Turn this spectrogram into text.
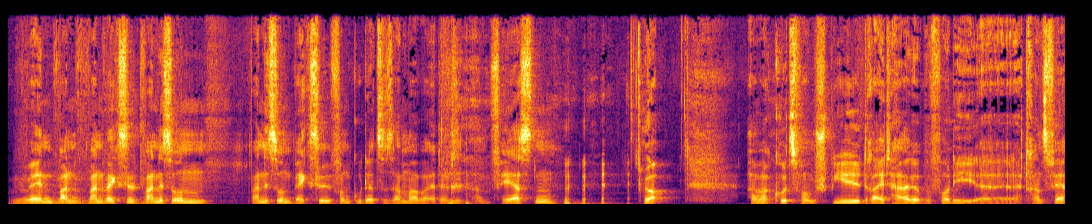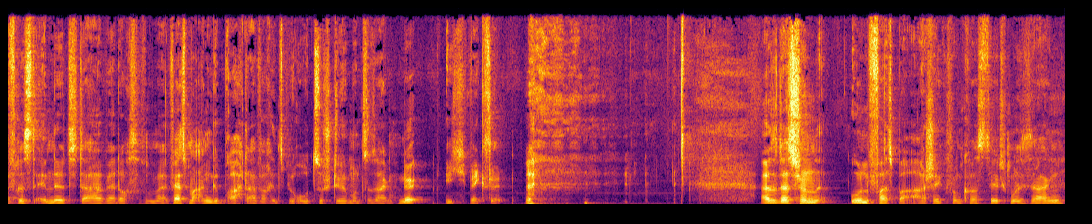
Wenn, wann, wann wechselt, wann ist so ein, wann ist so ein Wechsel von guter Zusammenarbeit denn am fairsten? Ja, einfach kurz vorm Spiel, drei Tage bevor die äh, Transferfrist endet, da wäre doch wäre es mal angebracht, einfach ins Büro zu stürmen und zu sagen, nö, ich wechsle. also das ist schon unfassbar arschig von Kostic, muss ich sagen.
